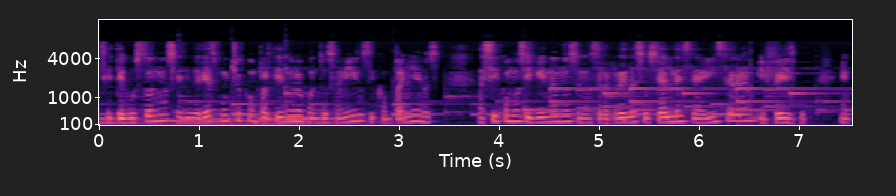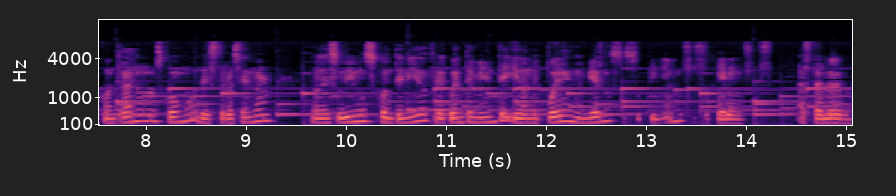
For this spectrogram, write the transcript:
Si te gustó nos ayudarías mucho compartiéndolo con tus amigos y compañeros, así como siguiéndonos en nuestras redes sociales de Instagram y Facebook, encontrándonos como Destrocenor, donde subimos contenido frecuentemente y donde pueden enviarnos sus opiniones y sugerencias. Hasta luego.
